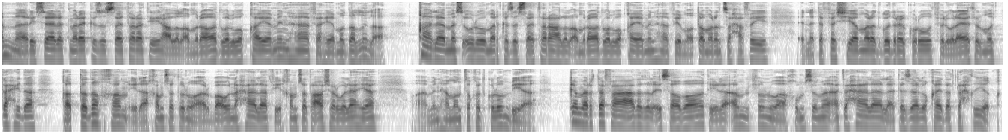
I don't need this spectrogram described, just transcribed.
أما رسالة مراكز السيطرة على الأمراض والوقاية منها فهي مضللة. قال مسؤول مركز السيطرة على الأمراض والوقاية منها في مؤتمر صحفي إن تفشي مرض جدر الكروت في الولايات المتحدة قد تضخم إلى 45 حالة في 15 ولاية ومنها منطقة كولومبيا. كما ارتفع عدد الإصابات إلى 1500 حالة لا تزال قيد التحقيق.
